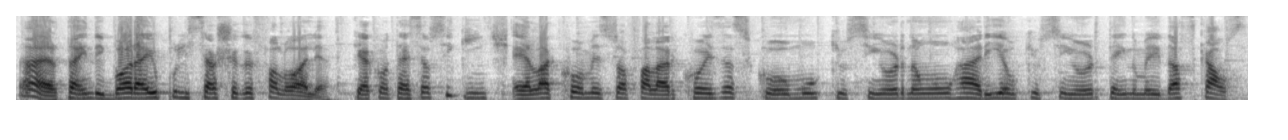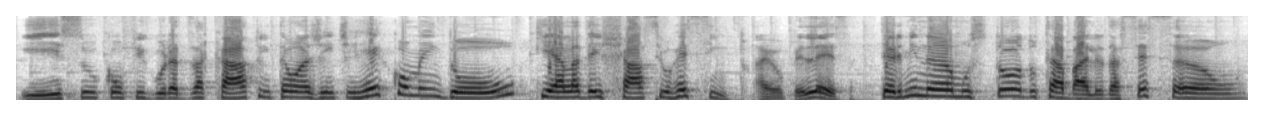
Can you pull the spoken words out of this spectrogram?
Ah, ela tá indo embora. Aí o policial chegou e falou: Olha, o que acontece é o seguinte: ela começou a falar coisas como que o senhor não honraria o que o senhor tem no meio das calças. E isso configura desacato, então a gente recomendou que ela deixasse o recinto. Aí eu, beleza. Terminamos todo o trabalho da sessão,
